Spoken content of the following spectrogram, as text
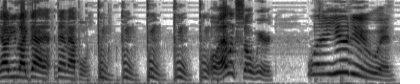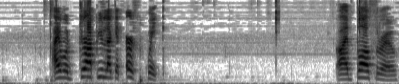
How do you like that? Them apples. Boom, boom, boom, boom, boom. Oh, that looks so weird. What are you doing? I will drop you like an earthquake. I ball through.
